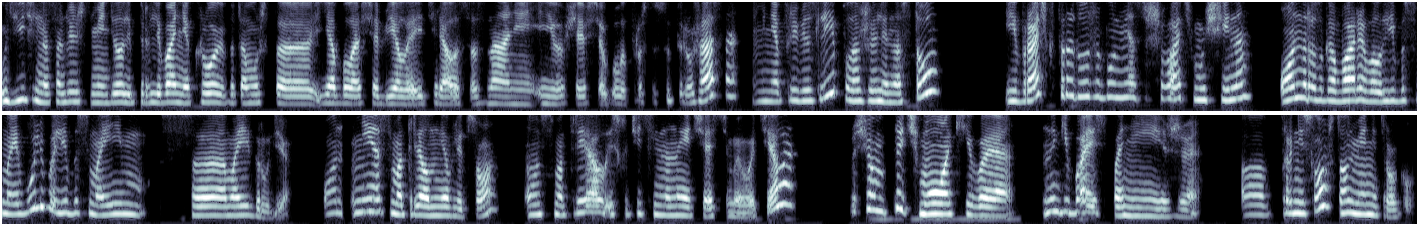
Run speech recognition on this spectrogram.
удивительно, на самом деле, что мне делали переливание крови, потому что я была вся белая и теряла сознание, и вообще все было просто супер ужасно. Меня привезли, положили на стол, и врач, который должен был меня зашивать, мужчина, он разговаривал либо с моей вульвой, либо с, моим, с моей грудью. Он не смотрел мне в лицо, он смотрел исключительно на эти части моего тела, причем причмокивая, нагибаясь пониже. А, пронесло, что он меня не трогал.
